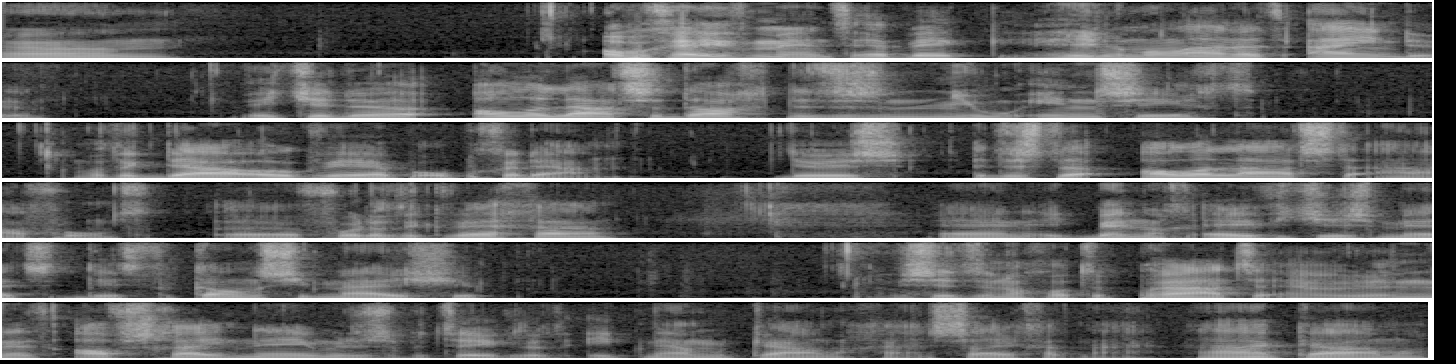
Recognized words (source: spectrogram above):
Um, op een gegeven moment heb ik helemaal aan het einde, weet je, de allerlaatste dag, dit is een nieuw inzicht, wat ik daar ook weer heb opgedaan. Dus het is de allerlaatste avond uh, voordat ik wegga. En ik ben nog eventjes met dit vakantiemeisje. We zitten nog wat te praten en we willen net afscheid nemen. Dus dat betekent dat ik naar mijn kamer ga en zij gaat naar haar kamer.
